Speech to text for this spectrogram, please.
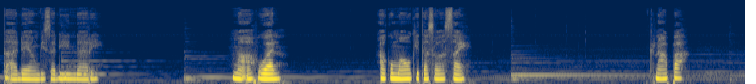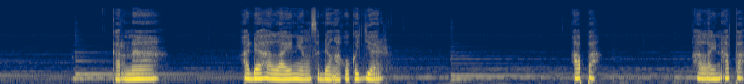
tak ada yang bisa dihindari. Maaf, Wan. Aku mau kita selesai. Kenapa? Karena ada hal lain yang sedang aku kejar. Apa? Hal lain apa?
